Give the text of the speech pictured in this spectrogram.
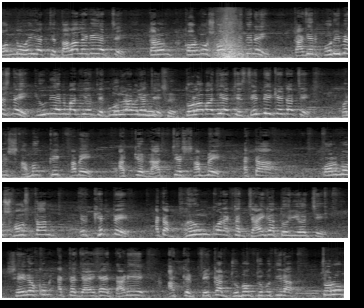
বন্ধ হয়ে যাচ্ছে তালা লেগে যাচ্ছে। কারণ কর্মসংস্কৃতি নেই। কাজের পরিবেশ নেই ইউনিয়ন বাজি আছে গোলামি আছে। তোলাবাজি আছে সিন্ডিকেট আছে। ফলে সামগ্রিকভাবে আজকে রাজ্যের সামনে একটা কর্মসংস্থান এর ক্ষেত্রে একটা ভয়ঙ্কর একটা জায়গা তৈরি হয়েছে। সেই রকম একটা জায়গায় দাঁড়িয়ে আজকের বেকার যুবক যুবতীরা চরম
